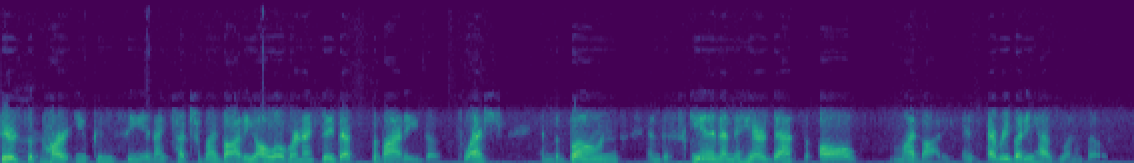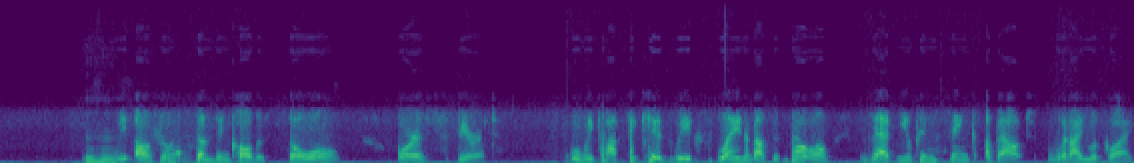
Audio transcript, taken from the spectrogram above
there's the part you can see, and I touch my body all over, and I say, that's the body, the flesh and the bones and the skin and the hair. That's all my body, and everybody has one of those. Mm-hmm. We also have something called a soul or a spirit. When we talk to kids, we explain about the soul that you can think about what I look like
